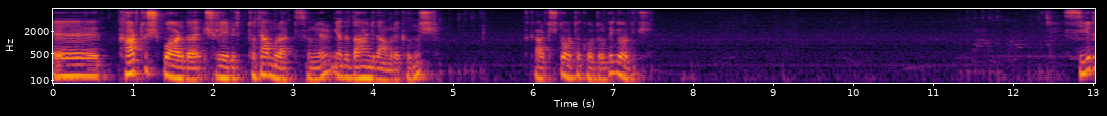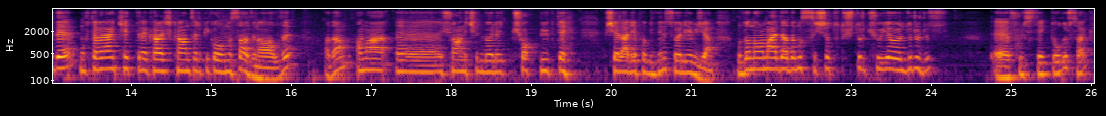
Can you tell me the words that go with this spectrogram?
Ee, Kartuş bu arada şuraya bir totem bıraktı sanıyorum. Ya da daha önceden bırakılmış. Kartuş da orta koridorda gördük. Sivir de muhtemelen Catelyn'e karşı counter pick olması adına aldı adam. Ama e, şu an için böyle çok büyük de bir şeyler yapabildiğini söyleyemeyeceğim. Burada normalde adamı sıçra tutuştur Q'ya öldürürüz. E, full stack'te olursak.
